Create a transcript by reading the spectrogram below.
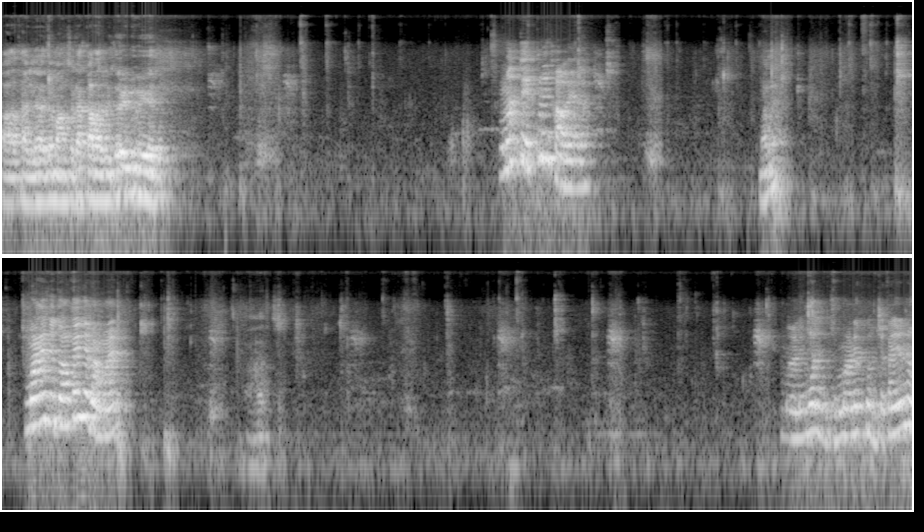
কাদা থাকলে হয়তো মাংসটা কাদার ভিতরে ঢুকে যেত। আমার তো এক্ষুনি খাওয়া যাবে। মানে? মানে যে তরকারি দেবে আমার মানে বলছো মানে খুঁজছে কাজে না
